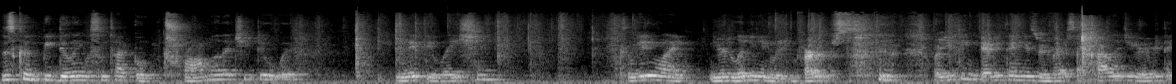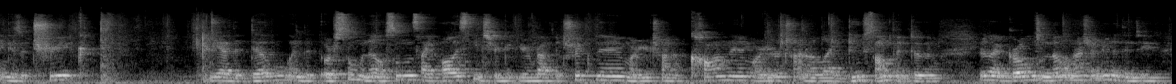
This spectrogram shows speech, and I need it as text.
This could be dealing with some type of trauma that you deal with manipulation. I'm getting like you're living in reverse, or you think everything is reverse psychology, or everything is a trick. Yeah, the devil and the, or someone else. Someone's like always thinks you're you're about to trick them, or you're trying to con them, or you're trying to like do something to them. You're like, girl, no, I'm not trying to do anything to you.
